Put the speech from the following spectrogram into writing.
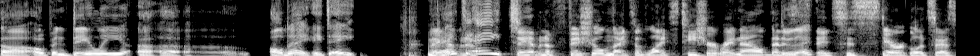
uh, open daily, uh, uh, all day, 8 to 8. They have, Eight an, eight. they have an official Nights of Lights T-shirt right now. That Do is- they? It's hysterical. It says,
